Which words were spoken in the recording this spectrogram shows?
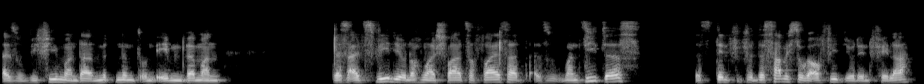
Also wie viel man da mitnimmt und eben wenn man das als Video nochmal schwarz auf weiß hat, also man sieht es, das, den, das habe ich sogar auf Video, den Fehler.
